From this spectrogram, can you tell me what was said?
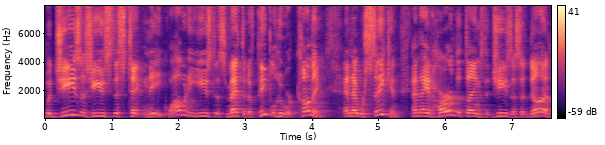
would Jesus use this technique? Why would he use this method of people who were coming and they were seeking and they had heard the things that Jesus had done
